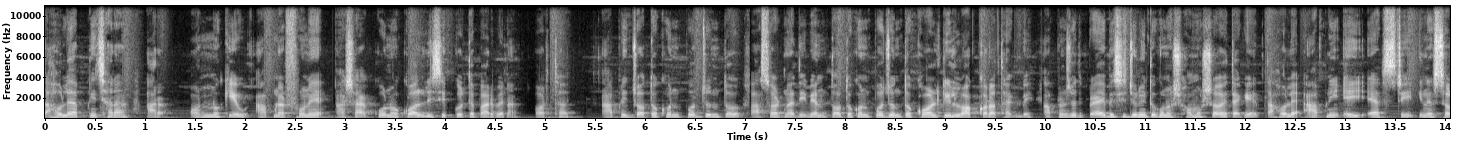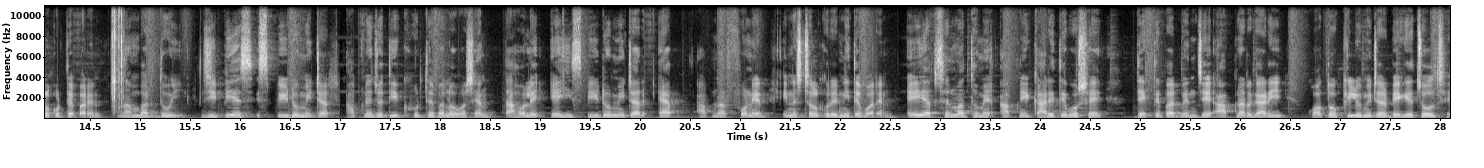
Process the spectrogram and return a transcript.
তাহলে আপনি ছাড়া আর অন্য কেউ আপনার ফোনে আসা কোনো কল রিসিভ করতে পারবে না। অর্থাৎ, আপনি যতক্ষণ পর্যন্ত পাসওয়ার্ড না দিবেন, ততক্ষণ পর্যন্ত কলটি লক করা থাকবে। আপনার যদি প্রাইভেসি জনিত কোনো সমস্যা হয়ে থাকে, তাহলে আপনি এই অ্যাপসটি ইনস্টল করতে পারেন। নাম্বার দুই জিপিএস স্পিডোমিটার আপনি যদি ঘুরতে ভালোবাসেন, তাহলে এই স্পিডোমিটার অ্যাপ আপনার ফোনের ইনস্টল করে নিতে পারেন। এই অ্যাপসের মাধ্যমে আপনি গাড়িতে বসে দেখতে পারবেন যে আপনার গাড়ি কত কিলোমিটার বেগে চলছে।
